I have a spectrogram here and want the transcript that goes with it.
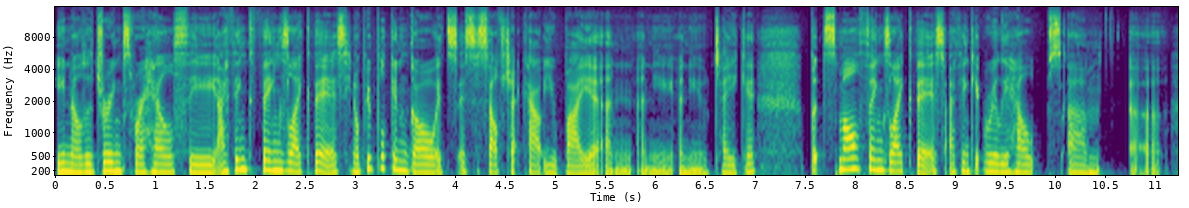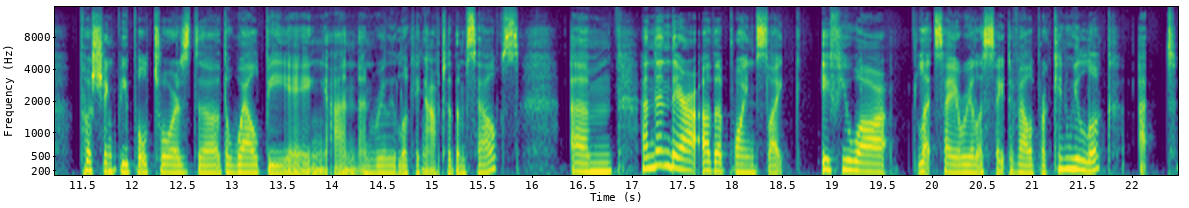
you know, the drinks were healthy. I think things like this, you know, people can go, it's it's a self checkout, you buy it and, and you and you take it. But small things like this, I think it really helps um, uh, pushing people towards the the well being and, and really looking after themselves. Um, and then there are other points like if you are let's say a real estate developer, can we look at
